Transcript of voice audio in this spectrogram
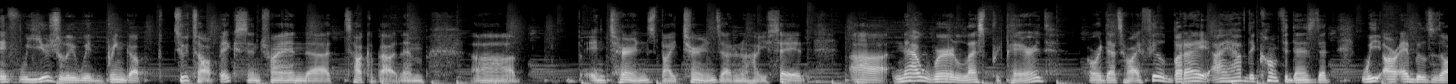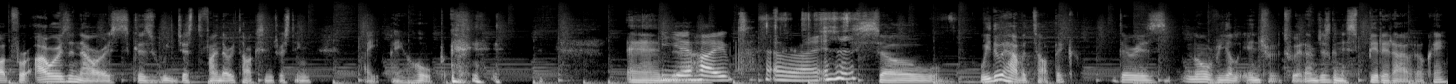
if we usually would bring up two topics and try and uh, talk about them uh, in turns, by turns, I don't know how you say it. Uh, now we're less prepared, or that's how I feel. But I, I have the confidence that we are able to talk for hours and hours because we just find our talks interesting. I, I hope. and You uh, hope. All right. so we do have a topic. There is no real intro to it. I'm just gonna spit it out, okay?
